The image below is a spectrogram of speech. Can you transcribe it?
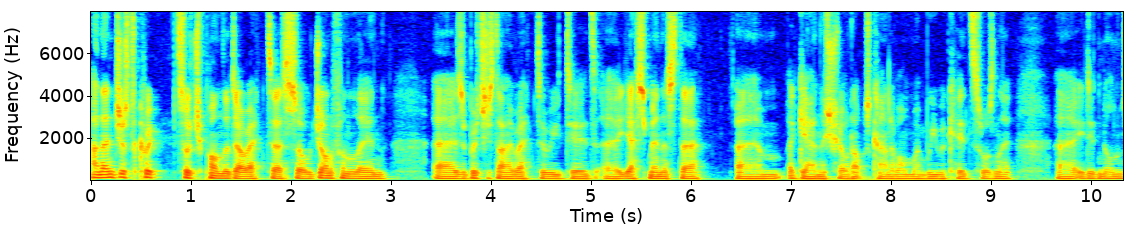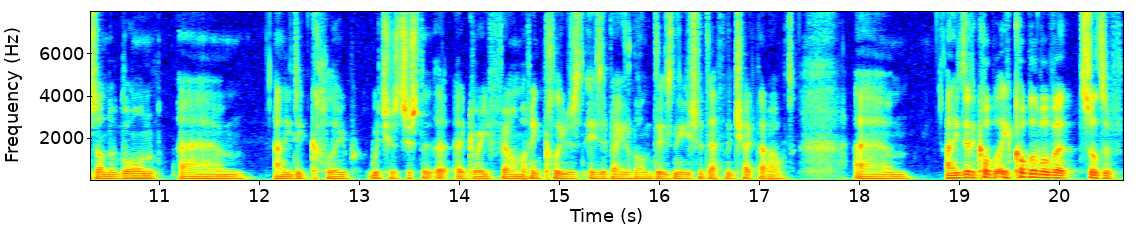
and then just a quick touch upon the director. So, Jonathan Lynn uh, is a British director. He did uh, Yes Minister. Um, again, the show that was kind of on when we were kids, wasn't it? Uh, he did Nuns on the Run. Um, and he did Clue, which is just a, a great film. I think Clue is available on Disney. You should definitely check that out. Um, and he did a couple, a couple of other sort of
